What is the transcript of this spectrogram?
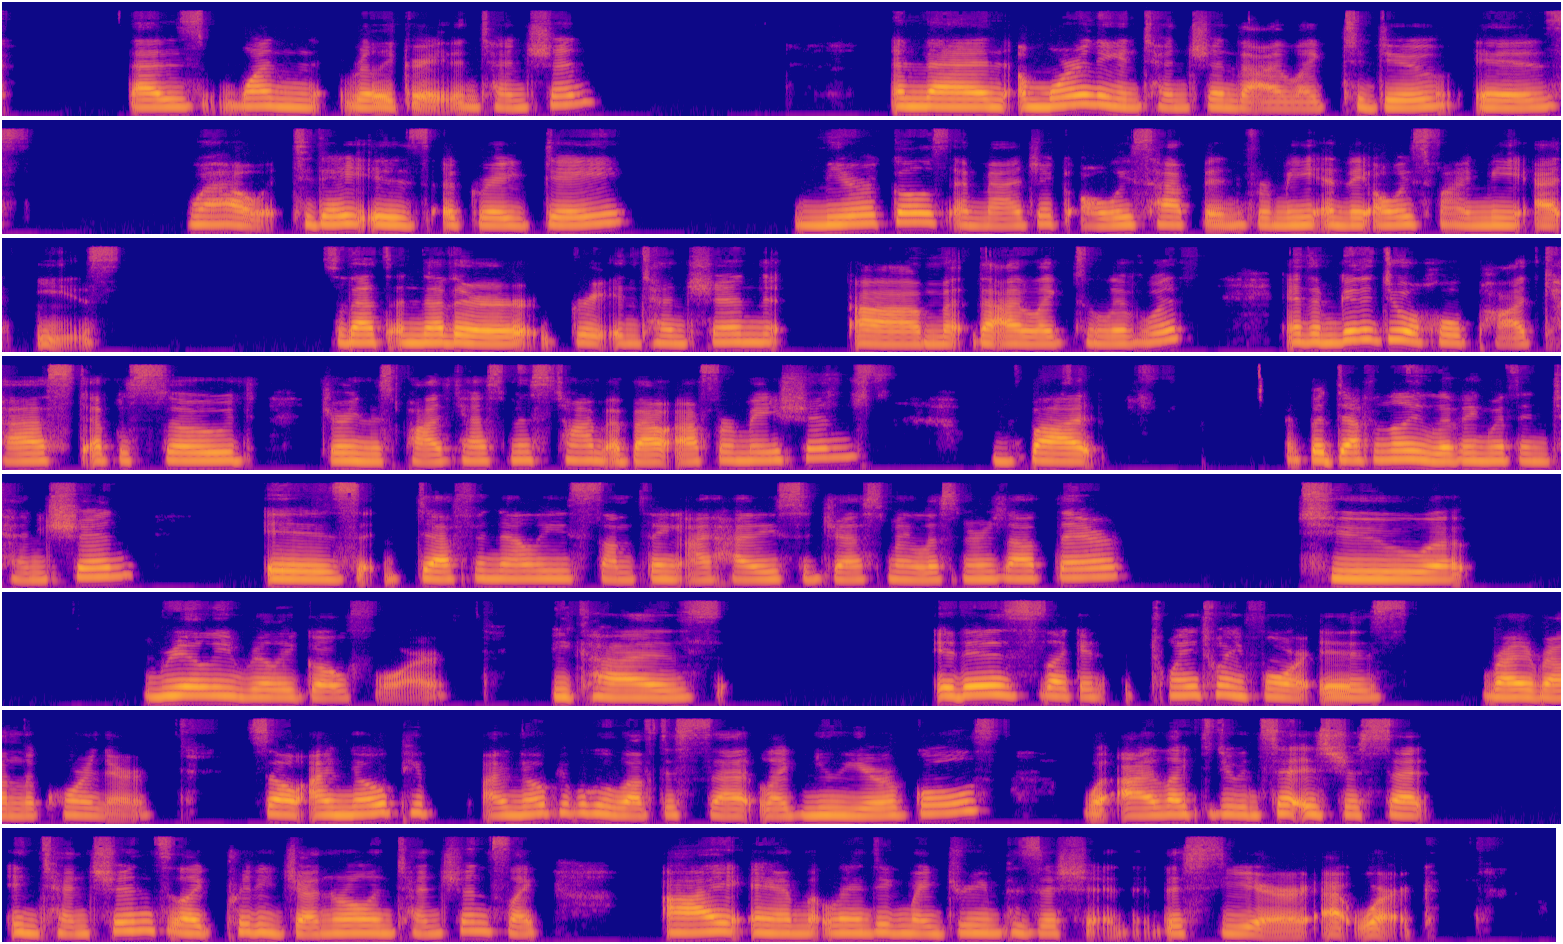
That is one really great intention. And then a morning intention that I like to do is, wow, today is a great day. Miracles and magic always happen for me, and they always find me at ease. So that's another great intention um, that I like to live with. And I'm going to do a whole podcast episode during this Podcastmas time about affirmations. But but definitely living with intention is definitely something I highly suggest my listeners out there to really, really go for because it is like a 2024 is right around the corner. So I know people I know people who love to set like New Year goals. What I like to do instead is just set intentions, like pretty general intentions, like I am landing my dream position this year at work,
